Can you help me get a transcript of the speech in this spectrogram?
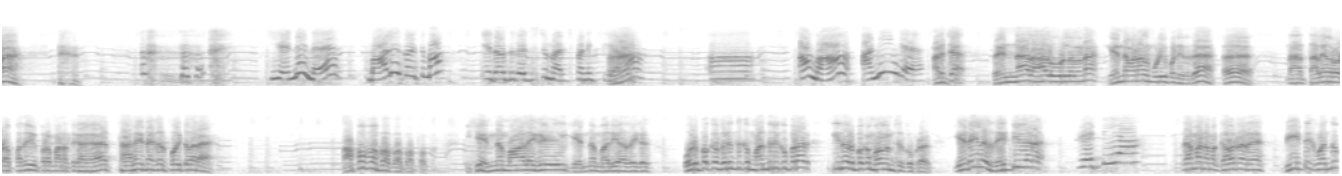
சரிக்குமா என்னன்னு? மாலையை கழுத்துமா ஏதாவது ரெஜிஸ்டர் மேரேஜ் பண்ணிக்கிட்டியா? ஆமா அண்ணீங்க அடிச்ச ரெண்டு நாள் ஆள் ஊர்ல இல்லைன்னா என்ன வேணாலும் முடிவு பண்ணிருத நான் தலைவரோட பதவி பிரமாணத்துக்காக தலைநகர் போயிட்டு வரேன். அப்பப்பா என்ன மாலைகள் என்ன மரியாதைகள்? ஒரு பக்கம் விருந்துக்கு மந்திரி கூப்பிடார் இன்னொரு பக்கம் முதலமைச்சர் கூப்பிடார் இடையில ரெட்டி வேற. ரெட்டியா? நம்ம கவர்னர் வீட்டுக்கு வந்து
